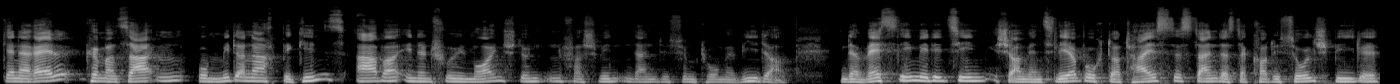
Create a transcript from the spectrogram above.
Generell kann man sagen, um Mitternacht beginnt's, aber in den frühen Morgenstunden verschwinden dann die Symptome wieder. In der westlichen Medizin schauen wir ins Lehrbuch, dort heißt es dann, dass der Cortisolspiegel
